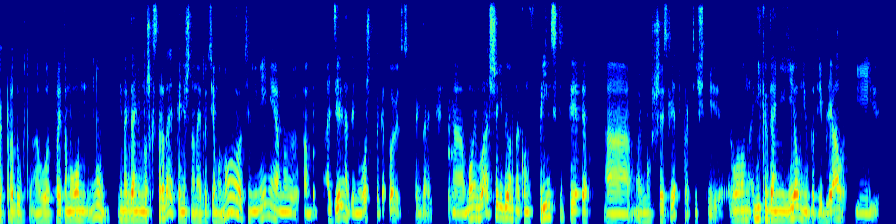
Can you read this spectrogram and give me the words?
как продукт. Вот, поэтому он ну, иногда немножко страдает, конечно, на эту тему, но тем не менее мы там отдельно для него что-то готовится и так далее. А, мой младший ребенок, он в принципе, а, ну, ему 6 лет практически, он никогда не ел, не употреблял, и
